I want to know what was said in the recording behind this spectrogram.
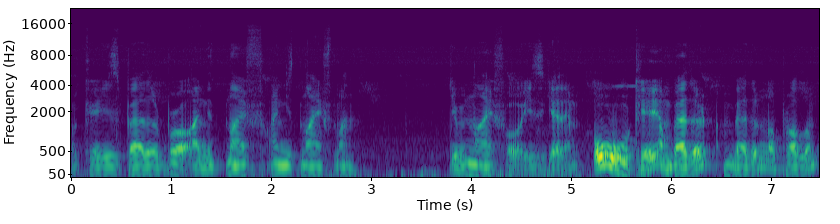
Okay, he's better, bro. I need knife. I need knife, man. Give me knife. Oh, he's getting. Oh, okay. I'm better. I'm better. No problem.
